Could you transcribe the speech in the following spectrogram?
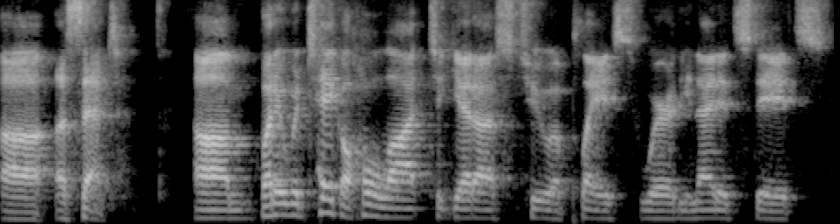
uh, ascent. Um, but it would take a whole lot to get us to a place where the United States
